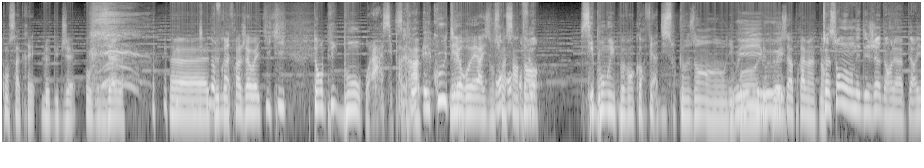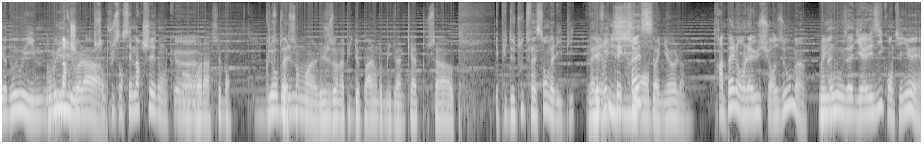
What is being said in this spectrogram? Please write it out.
consacrer le budget au visuel de naufrage. à Waikiki. Tant pis. Bon, voilà, c'est pas grave. Écoute, Les RER, ils ont on- on- 60 on fait- ans. C'est bon, ils peuvent encore faire 10 ou 15 ans. hein, On est Oui, pas, oui, oui. après de maintenant. toute façon, on est déjà dans la période. Oui, ils Oui, marchent- voilà. ils sont plus censés marcher, donc Bon, voilà, c'est bon. De toute globalement. façon, les Jeux Olympiques de Paris en 2024, tout ça. pff, Et puis de toute façon, Valérie, Valérie y iront en Pécresse, bagnole. tu te rappelles, on l'a eu sur Zoom. Oui. Elle nous a dit allez-y, continuez.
